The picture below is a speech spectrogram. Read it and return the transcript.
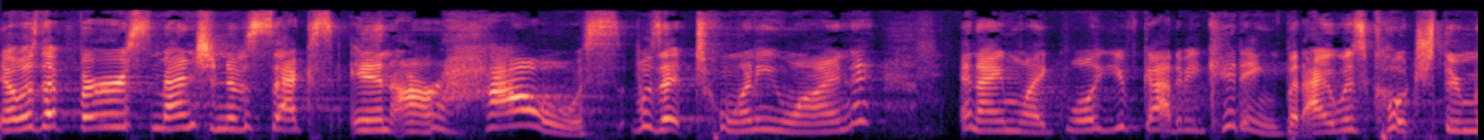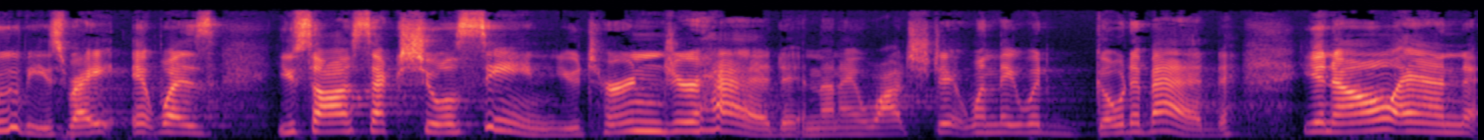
that was the first mention of sex in our house. Was it 21? And I'm like, well, you've got to be kidding. But I was coached through movies, right? It was you saw a sexual scene, you turned your head, and then I watched it when they would go to bed, you know? And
